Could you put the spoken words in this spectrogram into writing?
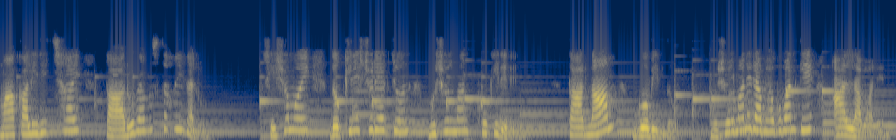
মা কালীর ইচ্ছায় তারও ব্যবস্থা হয়ে গেল। সে সময় দক্ষিণেশ্বরে একজন মুসলমান ফকির এলেন। তার নাম গোবিন্দ। মুসলমানেরা ভগবানকে আল্লাহ বলেন।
